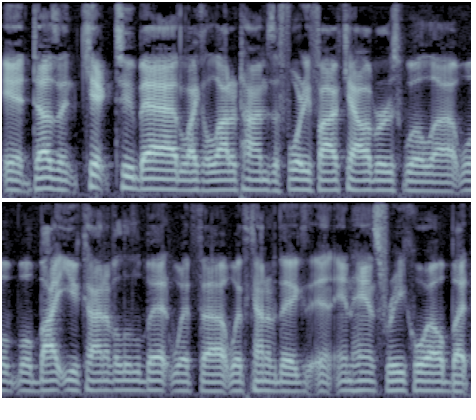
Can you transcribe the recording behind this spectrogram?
it doesn't kick too bad. Like a lot of times, the 45 calibers will uh, will will bite you kind of a little bit with uh, with kind of the enhanced recoil. But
